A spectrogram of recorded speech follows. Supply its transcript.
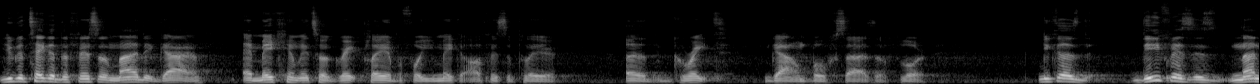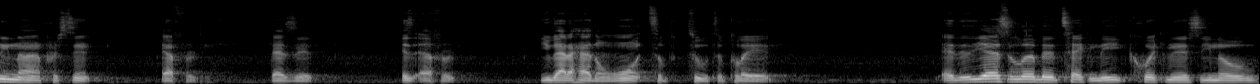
you could take a defensive minded guy and make him into a great player before you make an offensive player a great guy on both sides of the floor. Because defense is 99% effort. That's it. It's effort. You gotta have the want to to to play it. And yes, a little bit of technique, quickness, you know,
